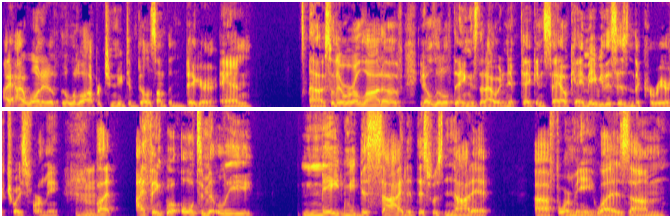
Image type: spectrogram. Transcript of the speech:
I, I wanted a, a, little opportunity to build something bigger, and uh, so there were a lot of you know little things that I would nitpick and say, okay, maybe this isn't the career choice for me. Mm-hmm. But I think what ultimately made me decide that this was not it uh, for me was um,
